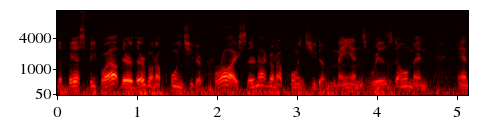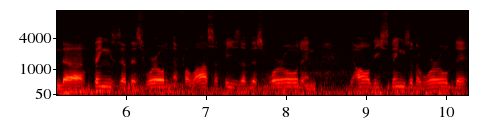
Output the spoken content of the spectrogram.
the best people out there, they're going to point you to Christ. They're not going to point you to man's wisdom and and the things of this world and the philosophies of this world and all these things of the world that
